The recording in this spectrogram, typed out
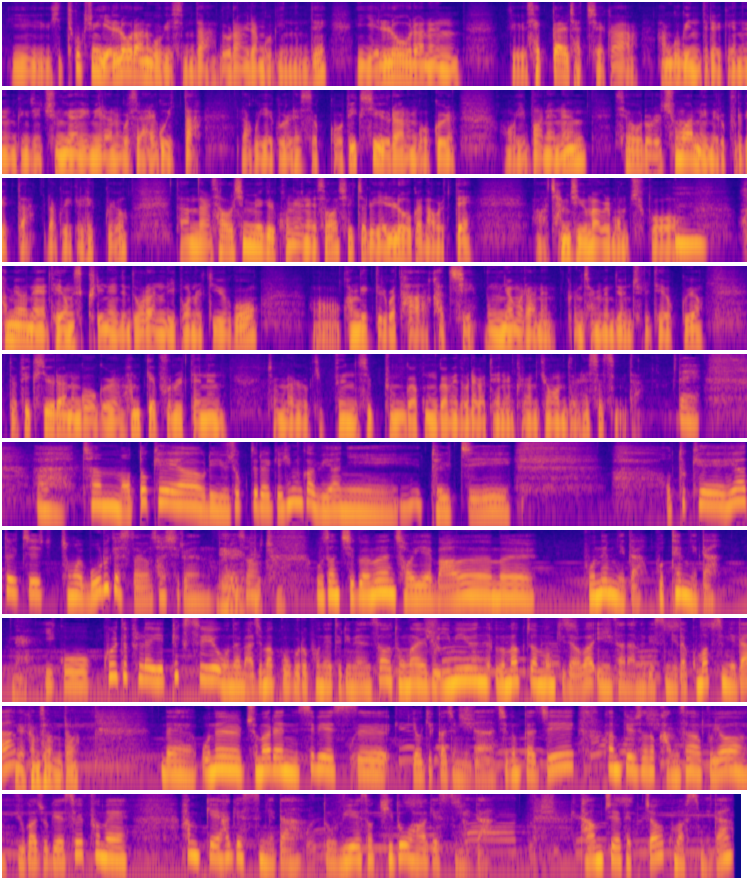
이 히트곡 중에 Yellow라는 곡이 있습니다. 노랑이라는 곡이 있는데, 이 Yellow라는 그 색깔 자체가 한국인들에게는 굉장히 중요한 의미라는 것을 알고 있다. 라고 예고를 했었고 Fix You라는 곡을 어, 이번에는 세월호를 추모하는 의미로 부르겠다라고 얘기를 했고요. 다음 날 4월 16일 공연에서 실제로 Yellow가 나올 때 어, 잠시 음악을 멈추고 음. 화면에 대형 스크린에 이제 노란 리본을 띄우고 어, 관객들과 다 같이 묵념을 하는 그런 장면도 연출이 되었고요. 또 Fix You라는 곡을 함께 부를 때는 정말로 깊은 슬픔과 공감의 노래가 되는 그런 경험들을 했었습니다. 네. 아, 참, 어떻게 해야 우리 유족들에게 힘과 위안이 될지, 어떻게 해야 될지 정말 모르겠어요, 사실은. 네, 그래서 그렇죠. 우선 지금은 저희의 마음을 보냅니다. 보탭니다. 네. 이곡 콜드플레이의 픽스유 오늘 마지막 곡으로 보내드리면서 동아일보 이미윤 음악 전문 기자와 인사 나누겠습니다. 고맙습니다. 네, 감사합니다. 네, 오늘 주말엔 CBS 여기까지입니다. 지금까지 함께 해주셔서 감사하고요. 유가족의 슬픔에 함께 하겠습니다. 또 위에서 기도하겠습니다. 다음 주에 뵙죠. 고맙습니다.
